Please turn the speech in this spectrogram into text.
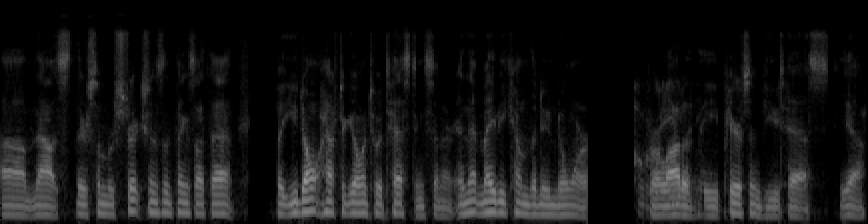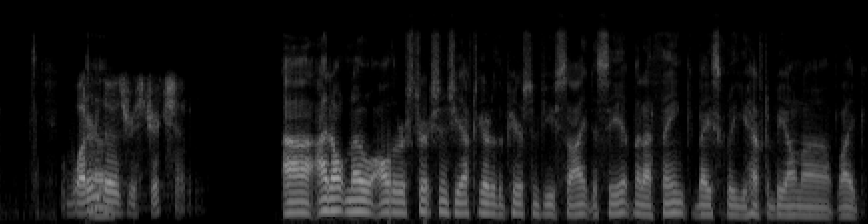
Um, now, it's, there's some restrictions and things like that, but you don't have to go into a testing center, and that may become the new norm Oh, for a lot of the Pearson VUE tests. Yeah. What are so- those restrictions? Uh, I don't know all the restrictions. You have to go to the Pearson VUE site to see it, but I think basically you have to be on a like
